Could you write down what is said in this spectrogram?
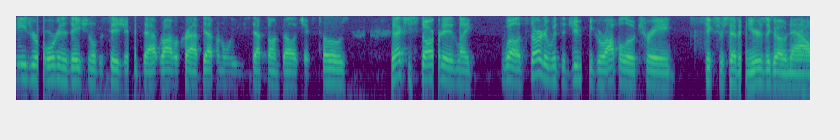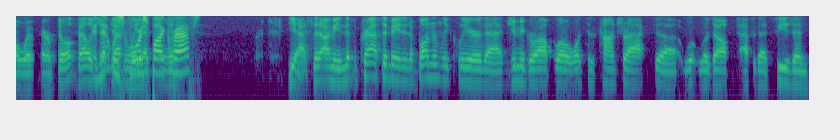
major organizational decisions that Robert Kraft definitely stepped on Belichick's toes. It actually started like, well, it started with the Jimmy Garoppolo trade six or seven years ago now, where Bill Belichick and that was forced by Kraft. Yes, I mean the Kraft had made it abundantly clear that Jimmy Garoppolo, once his contract uh, was up after that season,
